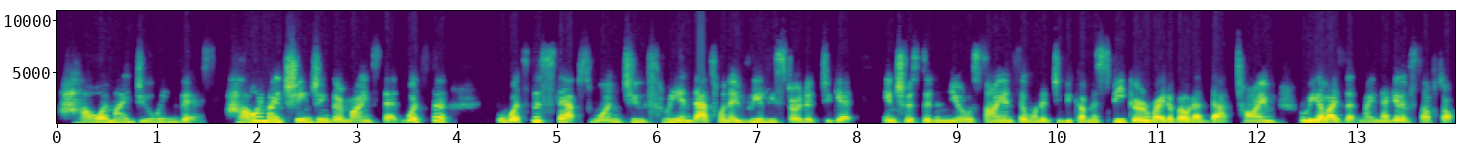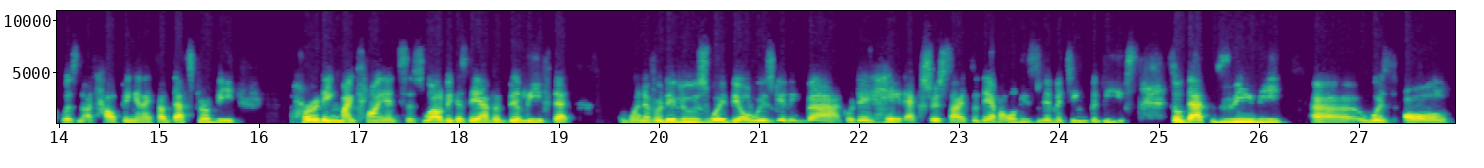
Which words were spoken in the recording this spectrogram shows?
how am I doing this? How am I changing their mindset? What's the what's the steps one two three? And that's when i really started to get interested in neuroscience. I wanted to become a speaker right about at that time realized that my negative self-talk was not helping. And i thought that's probably hurting my clients as well because they have a belief that whenever they lose weight they're always getting back or they hate exercise. So they have all these limiting beliefs. So that really uh, was all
